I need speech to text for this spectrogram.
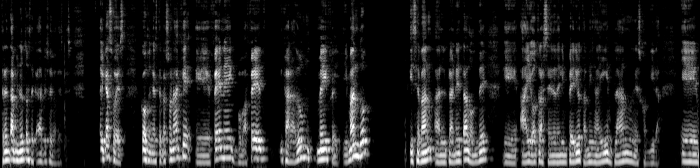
30 minutos de cada episodio de estos. El caso es, cogen este personaje, eh, Fennec, Boba Fett, Garadum, Mayfield y Mando y se van al planeta donde eh, hay otra sede del imperio también ahí en plan escondida. Eh,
